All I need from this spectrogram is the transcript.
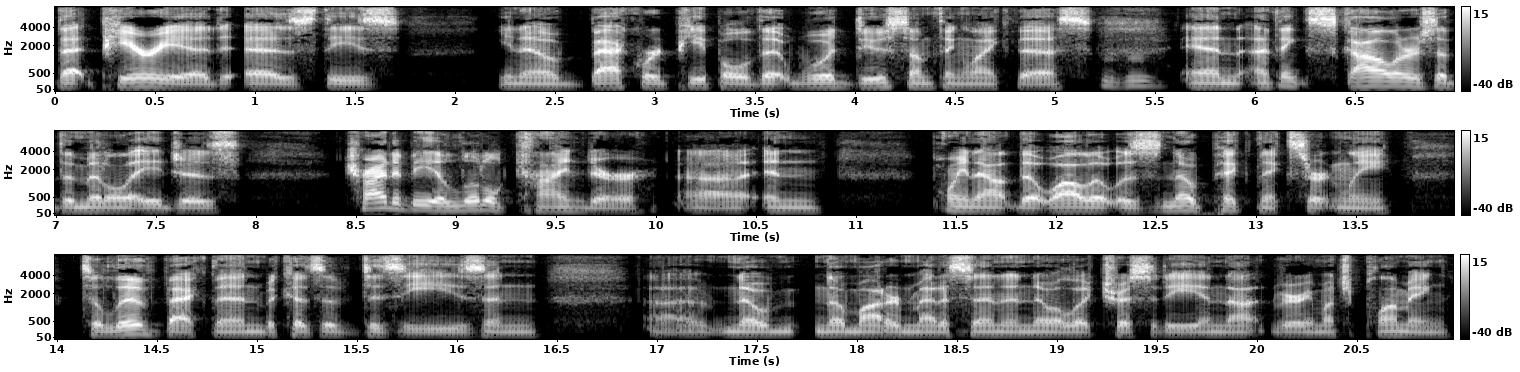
that period as these, you know, backward people that would do something like this. Mm-hmm. And I think scholars of the Middle Ages try to be a little kinder uh, and point out that while it was no picnic, certainly to live back then because of disease and uh, no no modern medicine and no electricity and not very much plumbing,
